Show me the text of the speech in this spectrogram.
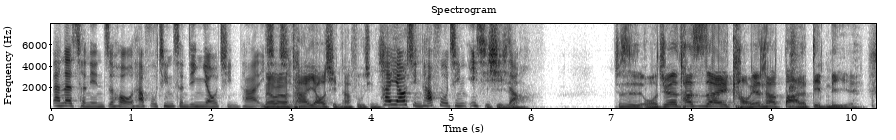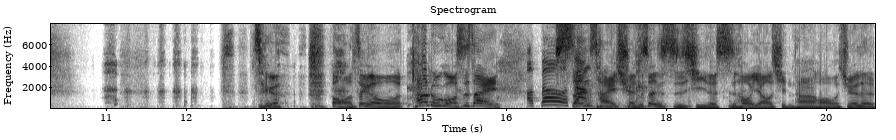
但在成年之后，他父亲曾经邀请他一起洗澡，没有没有，他邀请他父亲，他邀请他父亲一起洗澡。就是我觉得他是在考验他爸的定力耶，这个哦，这个我他如果是在身材全盛时期的时候邀请他的话，我觉得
